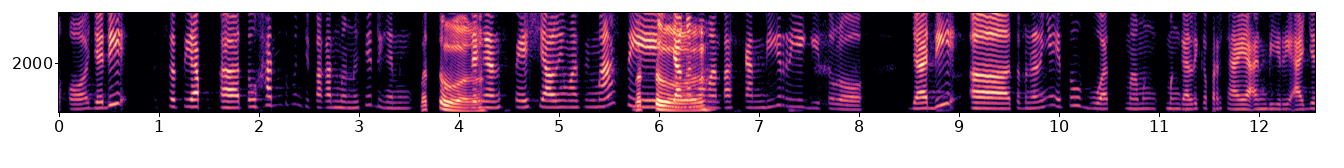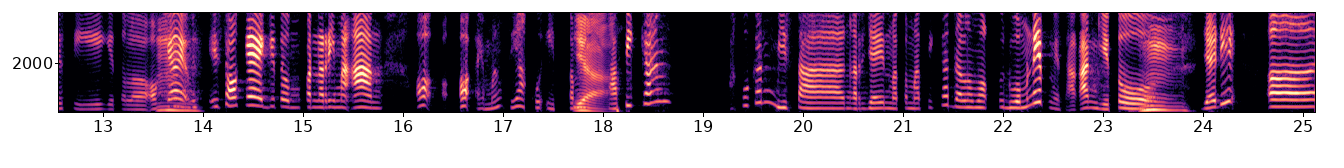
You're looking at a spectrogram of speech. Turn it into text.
loh kok. Jadi setiap eh, Tuhan tuh menciptakan manusia dengan betul dengan spesialnya masing-masing. Betul. Jangan memantaskan diri gitu loh. Jadi eh, sebenarnya itu buat menggali kepercayaan diri aja sih gitu loh. Oke, Hmm. it's okay gitu penerimaan. Oh, oh emang sih aku hitam. Iya. Tapi kan aku kan bisa ngerjain matematika dalam waktu dua menit misalkan gitu. Hmm. Jadi eh,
